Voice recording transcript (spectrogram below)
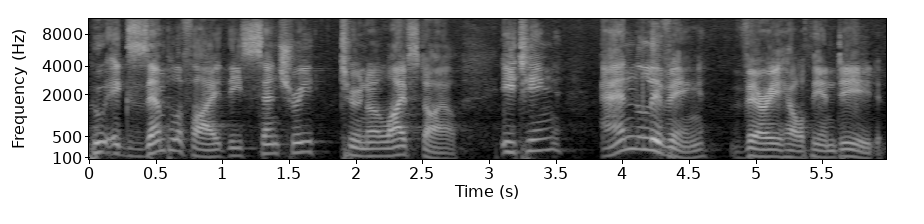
who exemplify the Century Tuna lifestyle, eating and living very healthy indeed.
